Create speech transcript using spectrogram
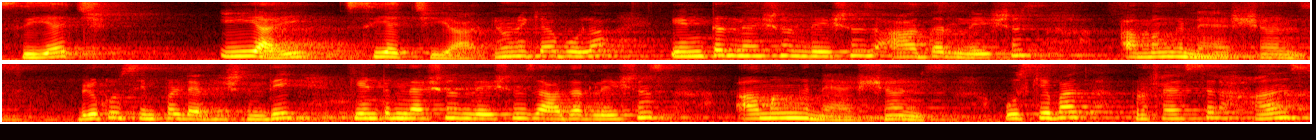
C H E I C H E R इन्होंने क्या बोला international relation are the relation among nations बिल्कुल सिंपल डेफिनेशन दी कि international relations are the relations among nations उसके बाद professor Hans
